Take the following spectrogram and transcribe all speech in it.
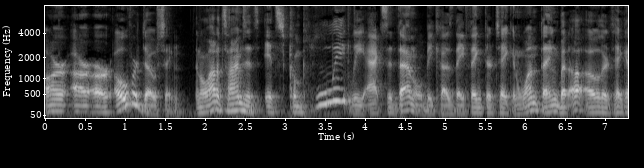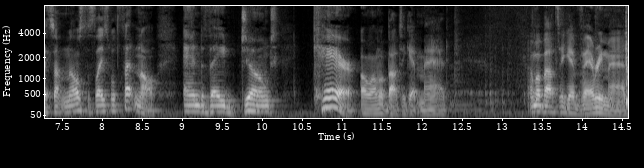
are, are, are overdosing. And a lot of times it's it's completely accidental because they think they're taking one thing, but uh oh, they're taking something else that's laced with fentanyl. And they don't care. Oh, I'm about to get mad. I'm about to get very mad.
